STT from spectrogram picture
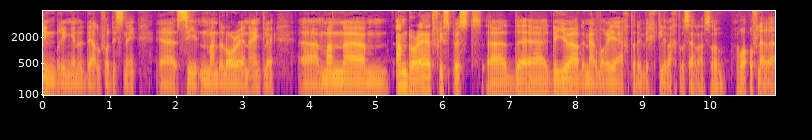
innbringende del for Disney eh, siden Mandalorian, egentlig. Eh, men eh, Andor er et friskt pust. Eh, det, det gjør det mer variert, og det er virkelig verdt å se det. Så jeg håper flere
